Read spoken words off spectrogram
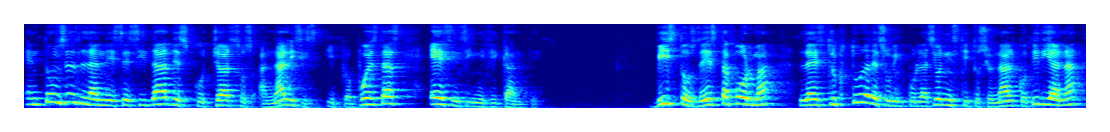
entonces la necesidad de escuchar sus análisis y propuestas es insignificante. Vistos de esta forma, la estructura de su vinculación institucional cotidiana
